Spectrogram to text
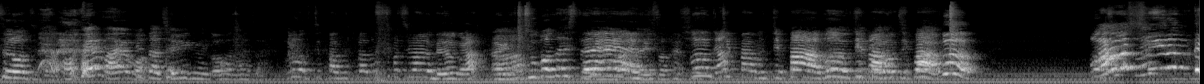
들어주자. 어, 해봐 해봐. 일단 재밌는 거 하나 하자. 묵지빠, 묵지빠, 묵지빠, 묵지빠 하면 되는 거야? 아, 두번 했을 때 네. 거야. 알겠어. 묵지빠, 묵지빠 묵지빠 묵지빠 묵! 아, 싫은데!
